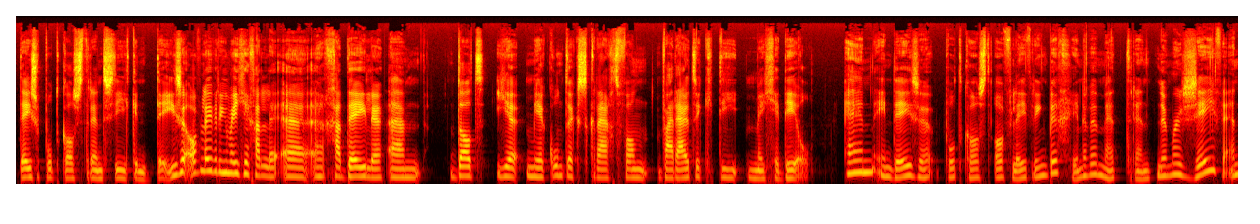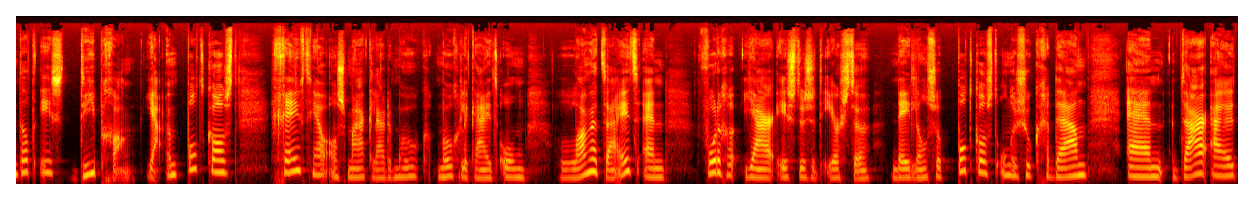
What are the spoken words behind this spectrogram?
deze podcast trends die ik in deze aflevering met je ga, uh, ga delen, um, dat je meer context krijgt van waaruit ik die met je deel. En in deze podcastaflevering beginnen we met trend nummer 7 en dat is diepgang. Ja, een podcast geeft jou als makelaar de mogelijkheid om lange tijd en vorig jaar is dus het eerste Nederlandse podcastonderzoek gedaan en daaruit,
